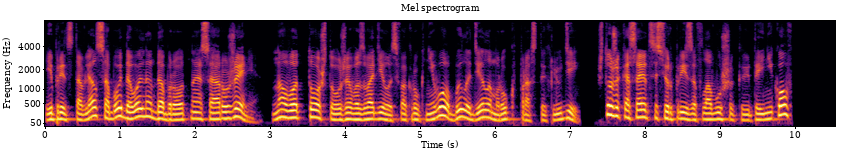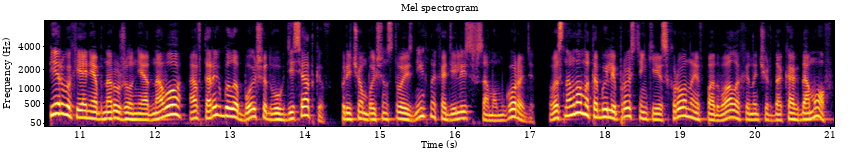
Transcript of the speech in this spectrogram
и представлял собой довольно добротное сооружение. Но вот то, что уже возводилось вокруг него, было делом рук простых людей. Что же касается сюрпризов, ловушек и тайников, первых я не обнаружил ни одного, а вторых было больше двух десятков, причем большинство из них находились в самом городе. В основном это были простенькие схроны в подвалах и на чердаках домов,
